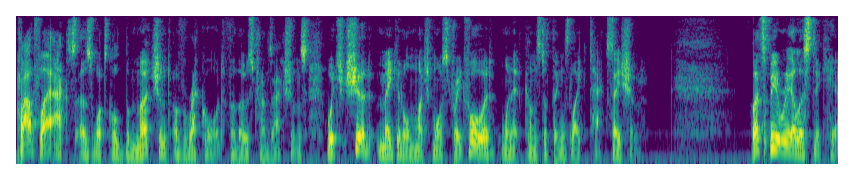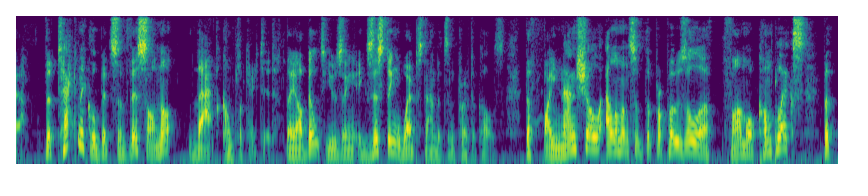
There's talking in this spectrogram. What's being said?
Cloudflare acts as what's called the merchant of record for those transactions, which should make it all much more straightforward when it comes to things like taxation. Let's be realistic here. The technical bits of this are not that complicated. They are built using existing web standards and protocols. The financial elements of the proposal are far more complex, but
